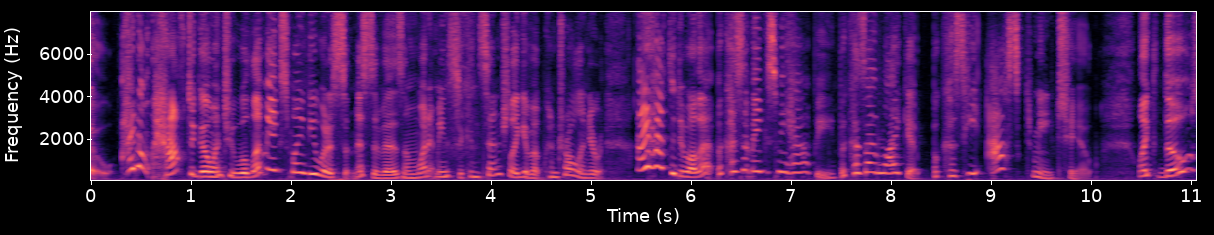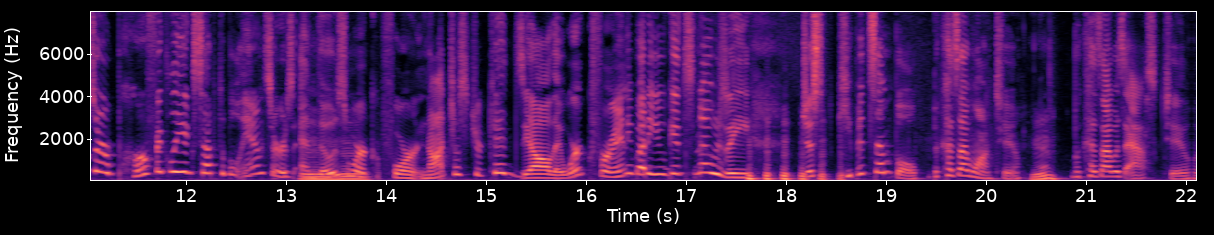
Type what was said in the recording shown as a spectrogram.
I don't have to go into, well, let me explain to you what a submissive is and what it means to consensually give up control in your I have to do all that because it makes me happy, because I like it, because he asked me to. Like those are perfectly acceptable answers and those mm-hmm. work for not just your kids, y'all. They work for anybody who gets nosy. just keep it simple because I want to. Yeah. Because I was asked to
